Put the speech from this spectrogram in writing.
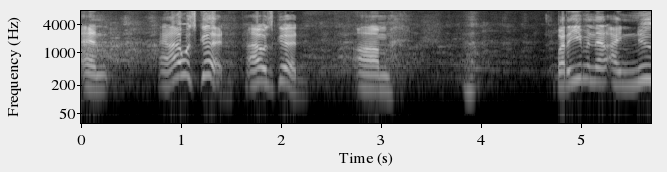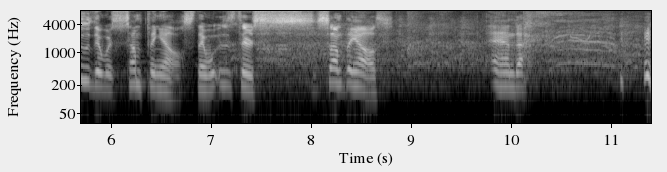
and, and I was good. I was good. Um, but even then, I knew there was something else. There was, there's something else. And uh,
